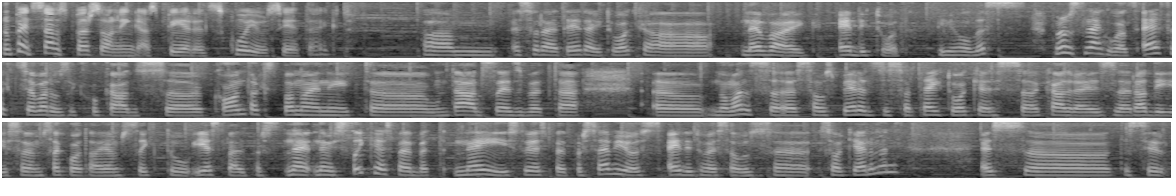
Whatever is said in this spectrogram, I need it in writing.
Nu, pēc savas personīgās pieredzes, ko jūs ieteiktu? Um, es varētu ieteikt to, ka nevajag editot bildes. Protams, ne kaut kāds efekts, jau var uzlikt kaut kādus uh, kontrakstus, pamainīt uh, un tādas lietas, bet uh, uh, no manas uh, savas pieredzes es varu teikt to, ka es uh, kādreiz radīju saviem sekotājiem sliktu iespēju par, ne, nevis sliktu iespēju, bet neīstu iespēju par sevi, jo es editoju savus, uh, savu ķermeni. Es, uh, tas ir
